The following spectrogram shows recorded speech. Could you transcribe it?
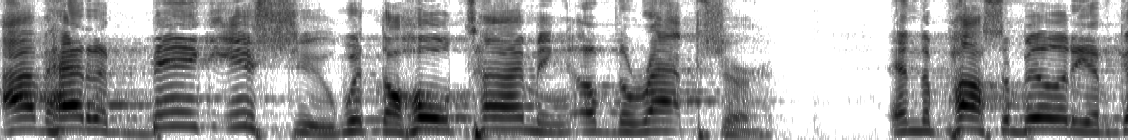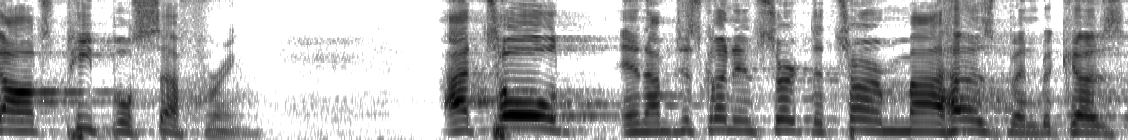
I've had a big issue with the whole timing of the rapture and the possibility of God's people suffering. I told, and I'm just going to insert the term my husband because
